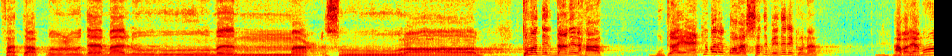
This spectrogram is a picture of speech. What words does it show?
فتقعد ملوما محسورا তোমাদের দানের হাত গুটায় একেবারে গলার সাথে বেঁধে রেখো না আবার এমন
